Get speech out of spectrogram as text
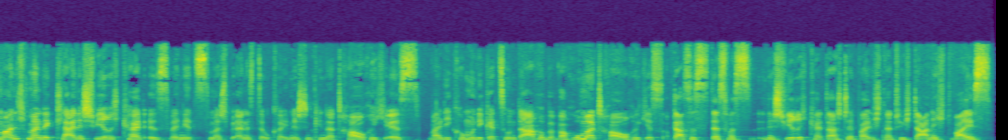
manchmal eine kleine Schwierigkeit ist, wenn jetzt zum Beispiel eines der ukrainischen Kinder traurig ist, weil die Kommunikation darüber, warum er traurig ist, das ist das, was eine Schwierigkeit darstellt, weil ich natürlich da nicht weiß,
